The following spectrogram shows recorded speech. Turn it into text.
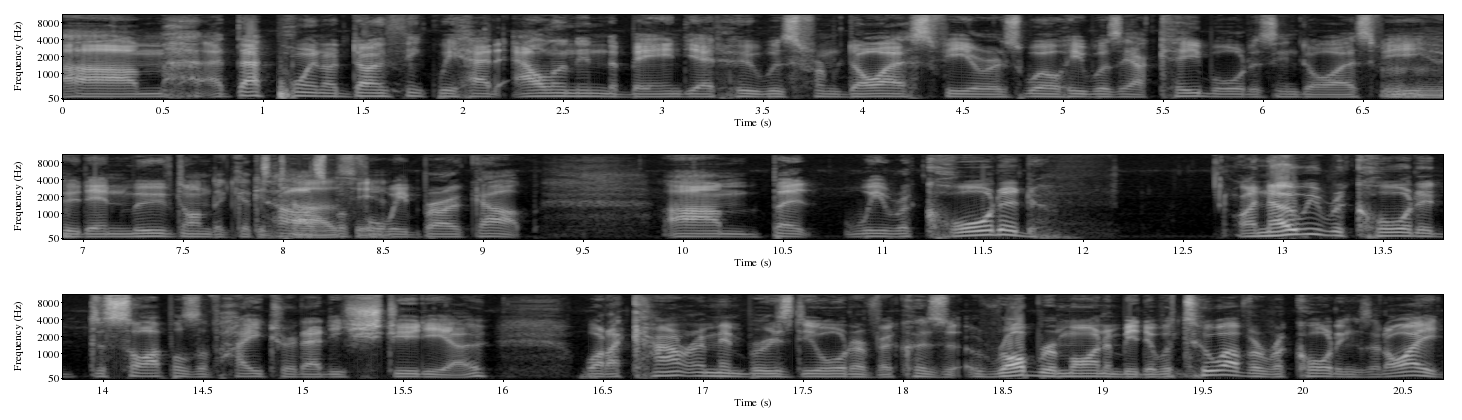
Um, at that point, I don't think we had Alan in the band yet, who was from Diosphere as well. He was our keyboardist in Diosphere, who then moved on to guitars, Guitars, before yeah. we broke up. Um, but we recorded. I know we recorded Disciples of Hatred at his studio. What I can't remember is the order of it because Rob reminded me there were two other recordings that I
